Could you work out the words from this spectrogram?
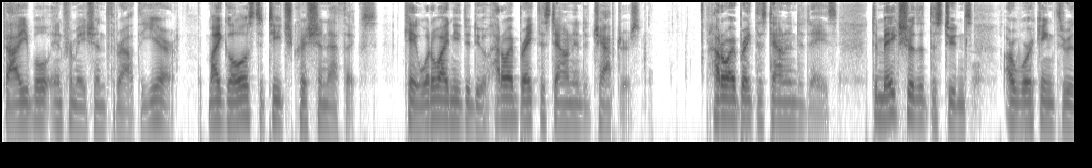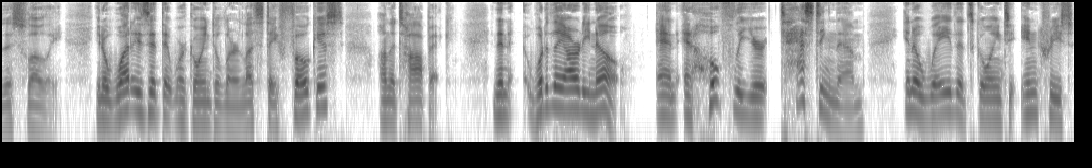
valuable information throughout the year. My goal is to teach Christian ethics. Okay, what do I need to do? How do I break this down into chapters? How do I break this down into days to make sure that the students are working through this slowly? You know, what is it that we're going to learn? Let's stay focused on the topic. And then what do they already know? And and hopefully you're testing them in a way that's going to increase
